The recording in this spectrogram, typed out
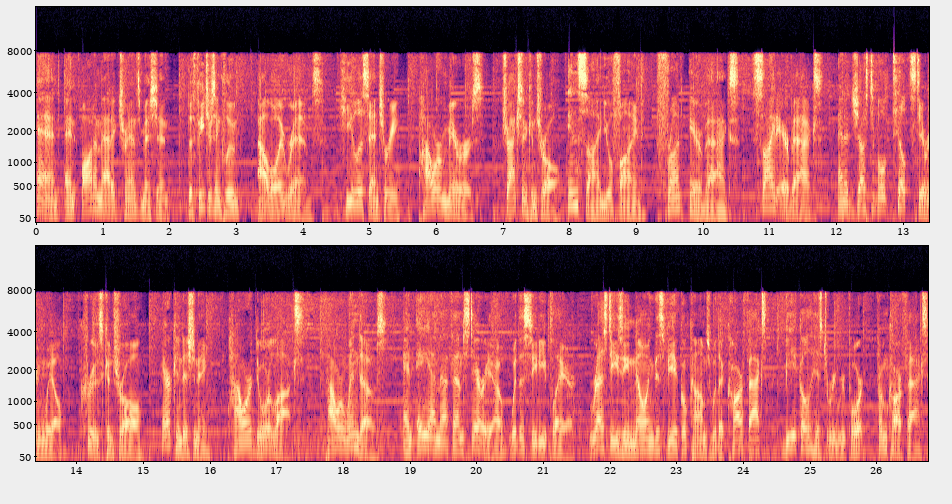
and an automatic transmission. The features include alloy rims, keyless entry, power mirrors, traction control. Inside, you'll find front airbags, side airbags, an adjustable tilt steering wheel, cruise control, air conditioning, power door locks, power windows, an AM FM stereo with a CD player. Rest easy knowing this vehicle comes with a Carfax Vehicle History Report from Carfax,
